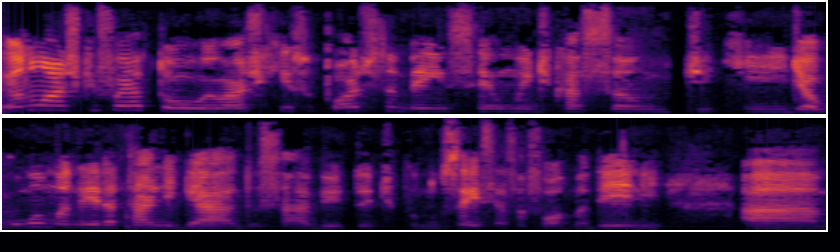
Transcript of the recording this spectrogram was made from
eu não acho que foi à toa, eu acho que isso pode também ser uma indicação de que de alguma maneira tá ligado, sabe? Do, tipo, não sei se essa forma dele, a,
